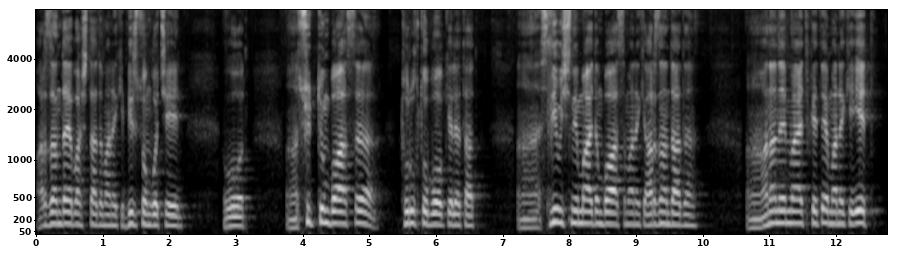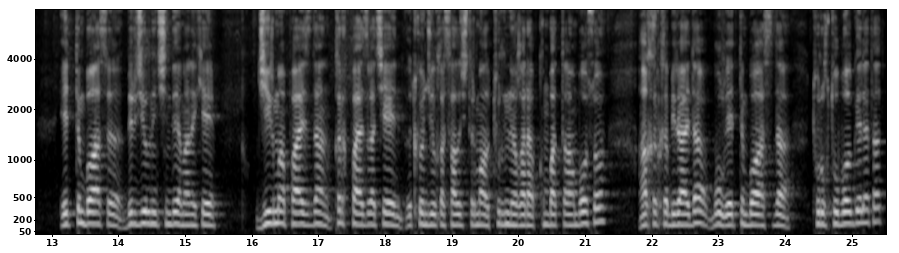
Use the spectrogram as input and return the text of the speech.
арзандай баштады манекей бир сомго чейин. Вот. Сүттүн баасы туруктуу болуп келатат. Сливочный майдын баасы манекей арзандады. Анан эми айтып кетейин манекей эт эттин баасы бир жылдын ичинде манекей жыйырма пайыздан кырк пайызга чейин өткөн жылга салыштырмалуу түрүнө карап кымбаттаган болсо акыркы бир айда бул эттин баасы да туруктуу болуп келатат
